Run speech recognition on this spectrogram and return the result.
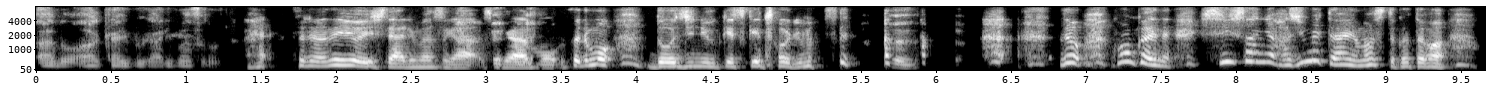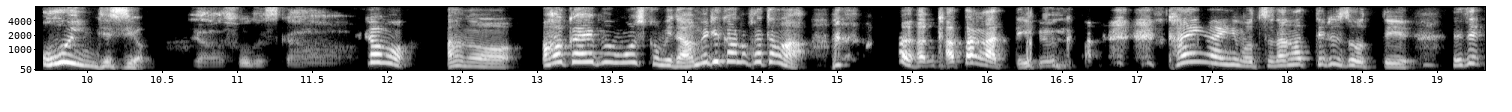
あのアーカイブがありますので、はい、それはね用意してありますが、それはもうそれも同時に受け付けております。でも今回ね、石井さんに初めて会いますって方が多いんですよ。いや、そうですか。しかもあのアーカイブ申し込みでアメリカの方が 方がっていうか海外にもつながってるぞっていうでで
